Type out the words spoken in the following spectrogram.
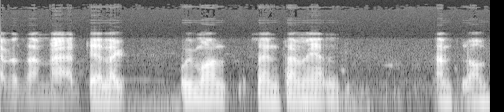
élvezem, mert tényleg úgymond szerintem én nem tudom,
